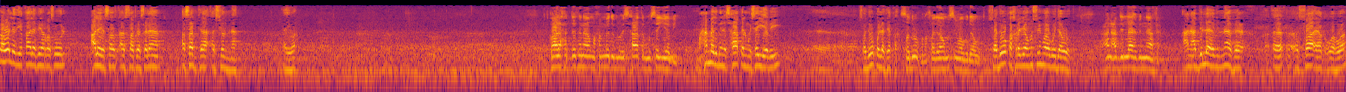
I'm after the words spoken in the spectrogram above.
فهو الذي قال فيه الرسول عليه الصلاة والسلام أصبت السنة. أيوة. قال حدثنا محمد بن إسحاق المسيبي. محمد بن إسحاق المسيبي صدوق ولا ثقة؟ صدوق أخرج له مسلم وأبو داود. صدوق أخرجه مسلم وأبو داود. عن عبد الله بن نافع. عن عبد الله بن نافع الصائغ وهو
